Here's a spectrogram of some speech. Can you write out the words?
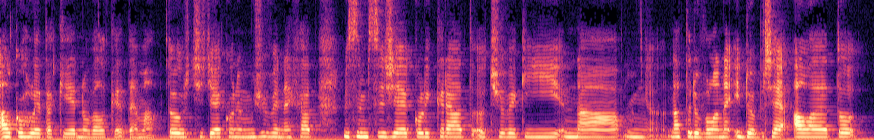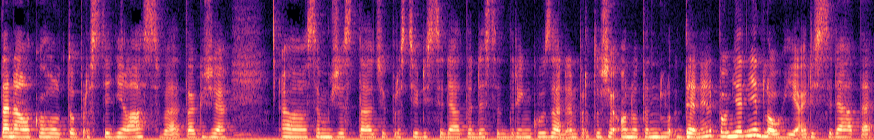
Alkohol je taky jedno velké téma. To určitě jako nemůžu vynechat. Myslím si, že kolikrát člověk jí na, na ty dovolené i dobře, ale to, ten alkohol to prostě dělá své, takže se může stát, že prostě když si dáte 10 drinků za den, protože ono ten den je poměrně dlouhý a když si dáte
